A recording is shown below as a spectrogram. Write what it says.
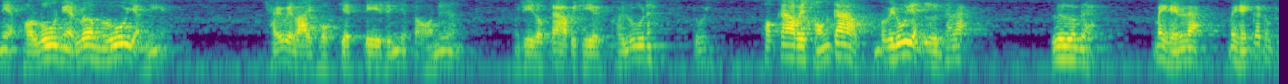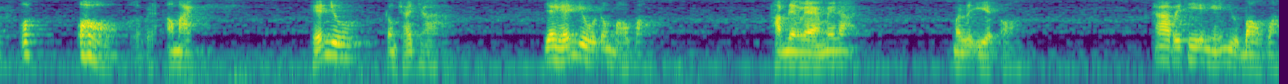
เนี่ยพอรู้เนี่ยเริ่มรู้อย่างนี้ ใช้เวลาหกเจ็ดปีถึงจะต่อเนื่องบางทีเราก้าวไปทีคอยรู้นะรู้พอก้าวไปสองก้าวมันไปรู้อย่างอื่นซะละลืมแหละไม่เห็นละไม่เห็นก็ต้องโอ้โอ้เอาใหม่เห็นอยู่ต้องช้าช้ายังเห็นอยู่ต้องเบาเบาทำแรงๆไม่ได้ มันละเอียดอ่อน ถ้าไปที่ยงเห็นอยู่เบา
